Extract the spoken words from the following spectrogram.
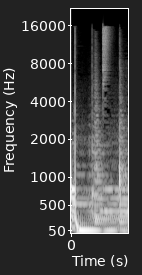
Bye.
